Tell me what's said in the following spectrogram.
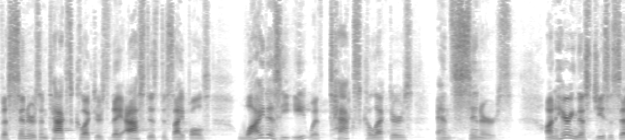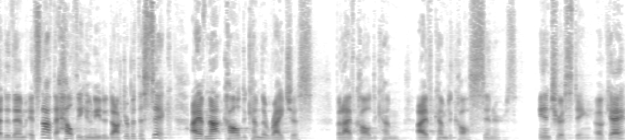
the sinners and tax collectors, they asked his disciples, Why does he eat with tax collectors and sinners? On hearing this, Jesus said to them, It's not the healthy who need a doctor, but the sick. I have not called to come the righteous, but I've called to come, I've come to call sinners. Interesting, okay?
